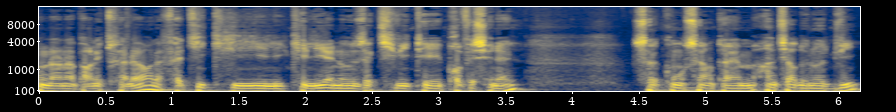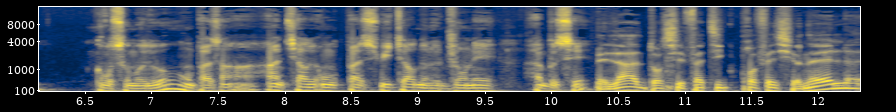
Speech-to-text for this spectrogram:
On en a parlé tout à l'heure. La fatigue qui, qui est liée à nos activités professionnelles, ça concerne quand même un tiers de notre vie grosso modo. On passe un, tiers, on passe 8 heures de notre journée à bosser. Mais là, dans ces fatigues professionnelles,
